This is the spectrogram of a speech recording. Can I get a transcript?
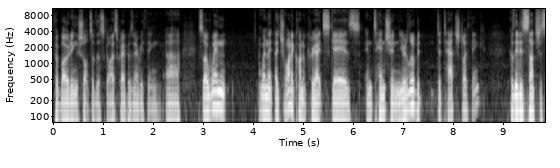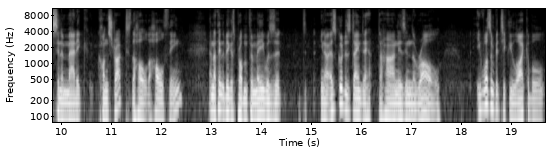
foreboding shots of the skyscrapers and everything. Uh, so when when they, they try to kind of create scares and tension, you're a little bit detached, I think, because it is such a cinematic construct, the whole the whole thing. And I think the biggest problem for me was that, you know, as good as Dane De- DeHaan is in the role, he wasn't particularly likable.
